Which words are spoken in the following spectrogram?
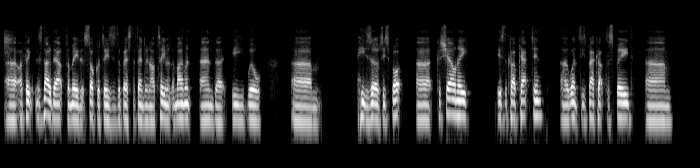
Uh, I think there's no doubt for me that Sokratis is the best defender in our team at the moment, and uh, he will. Um, he deserves his spot. Uh, Koscielny is the club captain. Uh, once he's back up to speed, um,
